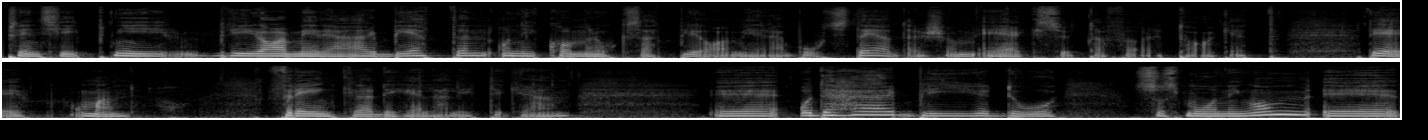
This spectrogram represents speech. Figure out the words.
princip, ni blir av med era arbeten och ni kommer också att bli av med era bostäder som ägs av företaget. Det är om man förenklar det hela lite grann. Eh, och det här blir ju då så småningom eh,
